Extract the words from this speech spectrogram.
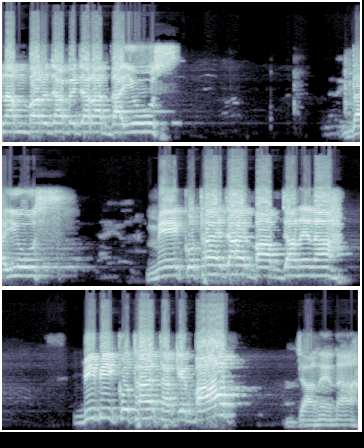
নম্বর যাবে যারা দায়ুস। দায়ুস। মেয়ে কোথায় যায় বাপ জানে না। বিবি কোথায় থাকে বাপ জানে না।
